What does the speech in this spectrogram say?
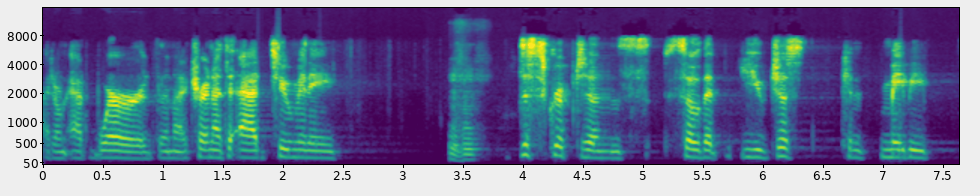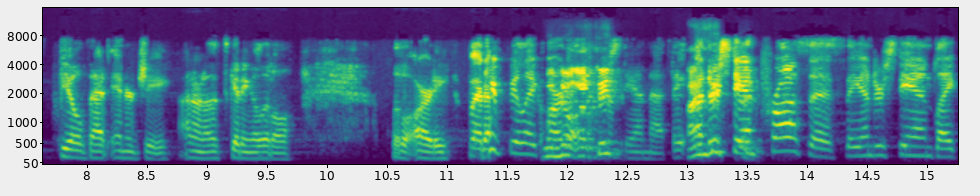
I don't add words and I try not to add too many mm-hmm. descriptions so that you just can maybe feel that energy. I don't know, it's getting a little little arty, but I feel like well, artists no, think, understand that. They I understand that, process. They understand like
